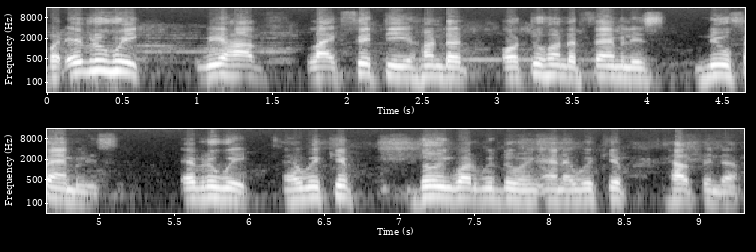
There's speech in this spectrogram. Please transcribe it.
But every week we have like 50, 100 or 200 families, new families every week. And we keep doing what we're doing and we keep helping them.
